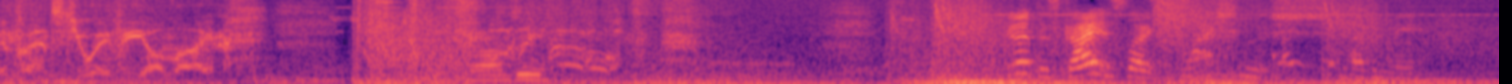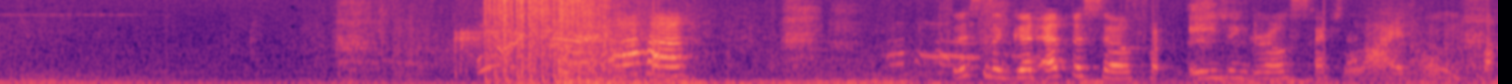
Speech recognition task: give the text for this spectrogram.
Advanced UAV online. We're on B. Dude, this guy is like flashing the shit out of me. Haha. This is a good episode for Asian Girl Snipes Live. Holy fuck.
